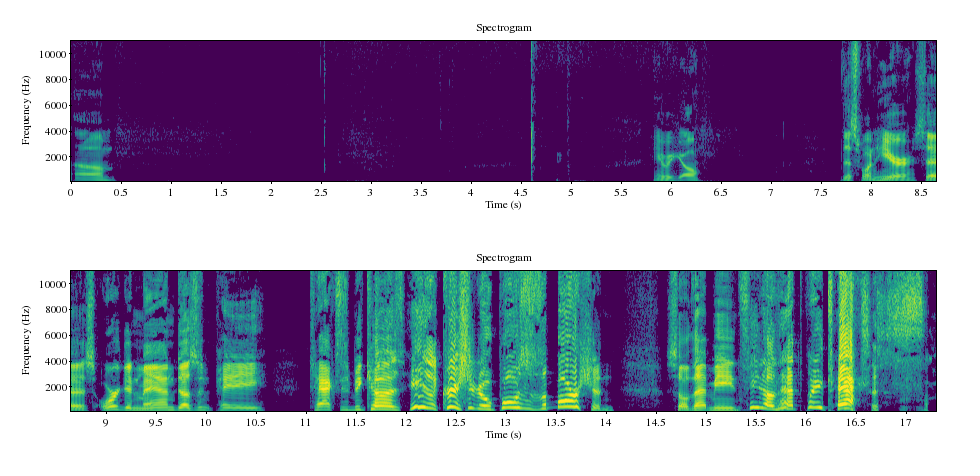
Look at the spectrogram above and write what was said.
Um, here we go. This one here says Oregon man doesn't pay taxes because he's a Christian who opposes abortion. So that means he doesn't have to pay taxes.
